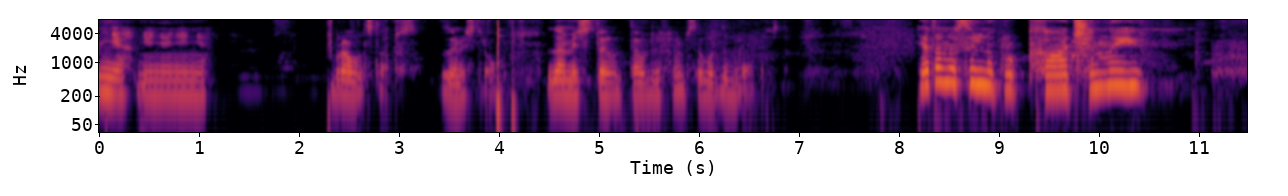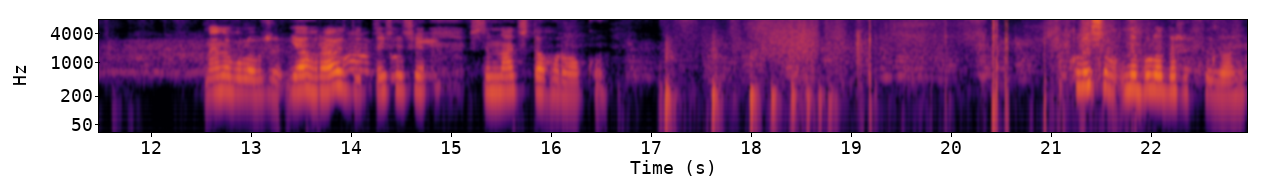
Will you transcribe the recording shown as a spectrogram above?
Ні, ні, ні, ні, ні. Браво Старс. Замість Ром. Замість Tower Defense буде Браво Старс. Я там не сильно прокачаний. Мене було вже. Я граю з 2017 року. Коли ще не було навіть сезонів.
